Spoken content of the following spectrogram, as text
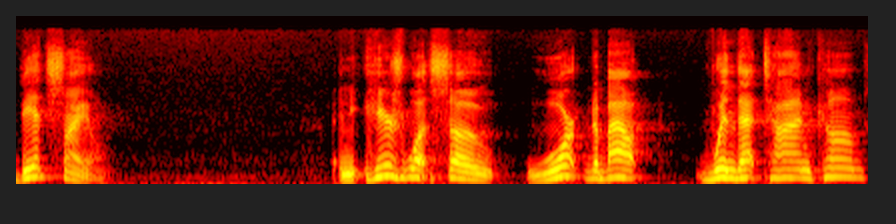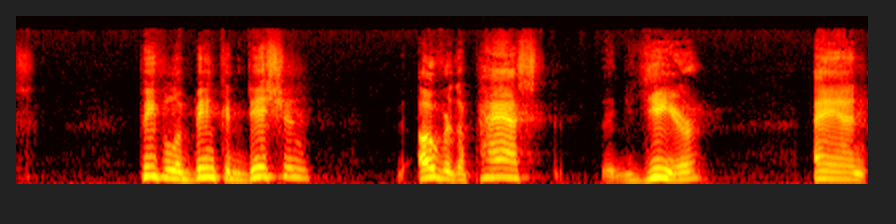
did sound. And here's what's so warped about when that time comes people have been conditioned over the past year, and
